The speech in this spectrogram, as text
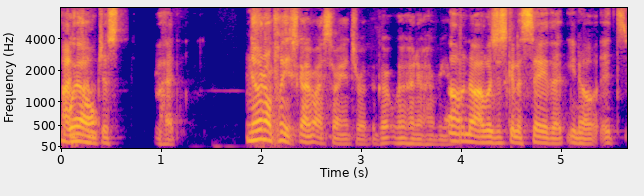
I'm, Well- I'm just go ahead. No, no, please. I'm sorry, I interrupted. Go, go ahead. However you Oh no, I was just going to say that you know it's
